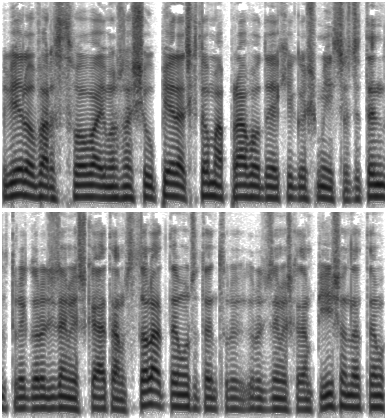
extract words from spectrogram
wielowarstwowa i można się upierać, kto ma prawo do jakiegoś miejsca. Czy ten, którego rodzina mieszkała tam 100 lat temu, czy ten, którego rodzina mieszka tam 50 lat temu.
